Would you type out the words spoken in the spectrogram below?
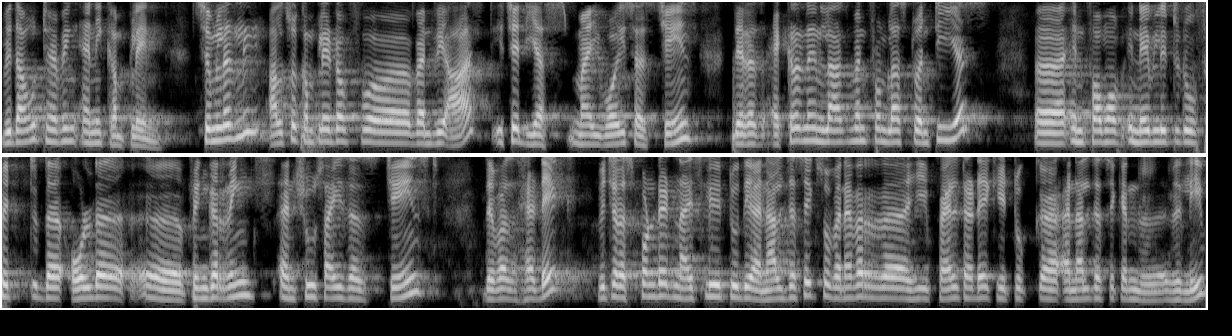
without having any complaint. Similarly also complaint of uh, when we asked he said yes my voice has changed. There is acral enlargement from last 20 years uh, in form of inability to fit the older uh, finger rings and shoe size has changed. There was headache which responded nicely to the analgesic. So whenever uh, he felt headache, he took uh, analgesic and relief.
